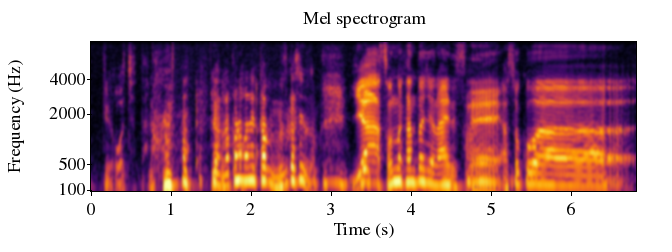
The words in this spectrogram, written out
って終わっちゃった。い やなかなかね多分難しいんだと思ういやそんな簡単じゃないですね、はい、あそこは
